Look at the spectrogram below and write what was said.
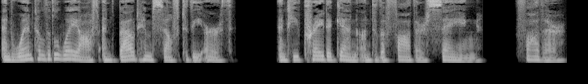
and went a little way off, and bowed himself to the earth. And he prayed again unto the Father, saying, Father,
